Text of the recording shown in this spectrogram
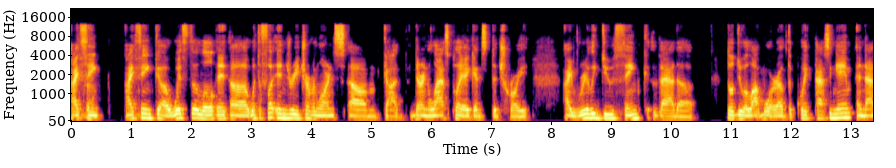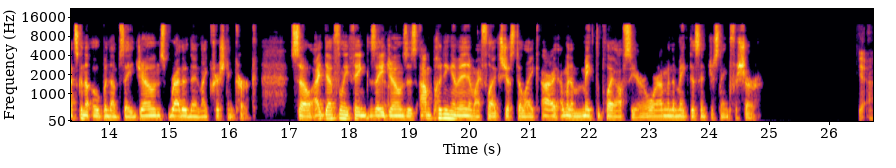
I think I think uh, with the little uh, with the foot injury Trevor Lawrence um, got during the last play against Detroit, I really do think that uh, they'll do a lot more of the quick passing game, and that's going to open up Zay Jones rather than like Christian Kirk. So I definitely think Zay yeah. Jones is. I'm putting him in in my flex just to like, all right, I'm going to make the playoffs here, or I'm going to make this interesting for sure. Yeah,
